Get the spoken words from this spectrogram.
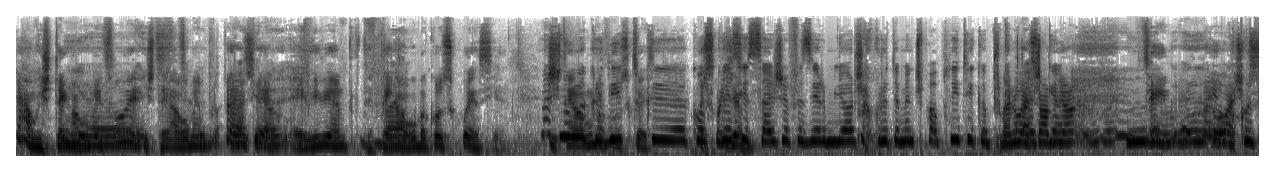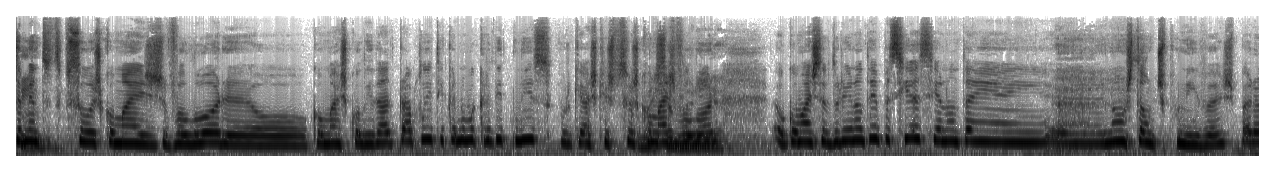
Não, isto tem alguma influência, isto tem alguma importância, algum, é evidente que tem, tem alguma consequência. Mas Isto não acredito que a consequência exemplo, seja fazer melhores recrutamentos para a política, porque mas não é só melhor... sim, o recrutamento de pessoas com mais valor eh, ou com mais qualidade para a política, não acredito nisso, porque acho que as pessoas com mais, mais valor ou com mais sabedoria não têm paciência, não têm, eh, não estão disponíveis para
